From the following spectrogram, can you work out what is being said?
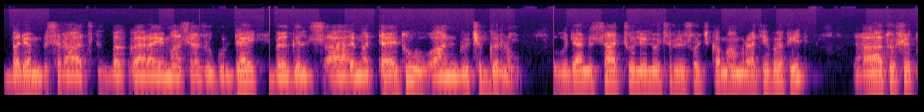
በደንብ ስርዓት በጋራ የማስያዙ ጉዳይ በግልጽ አለመታየቱ አንዱ ችግር ነው። ወደ አነሳቸው ሌሎች ርዕሶች ከማምራቴ በፊት አቶ ሸቱ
